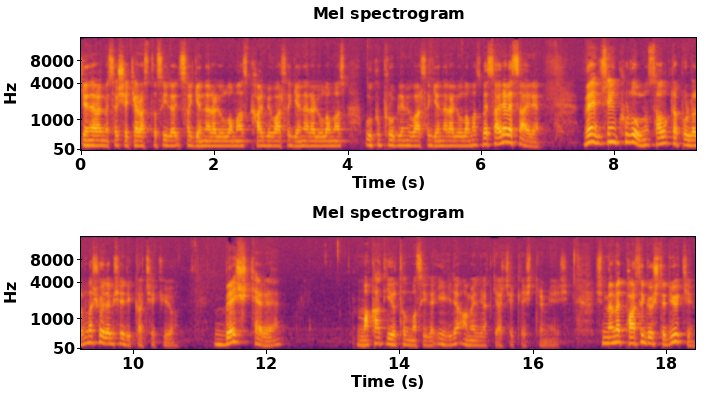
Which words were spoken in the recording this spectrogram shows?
General mesela şeker hastasıyla ise general olamaz, kalbi varsa general olamaz, uyku problemi varsa general olamaz vesaire vesaire. Ve Hüseyin Kurdoğlu'nun sağlık raporlarında şöyle bir şey dikkat çekiyor. 5 kere makat yırtılmasıyla ilgili ameliyat gerçekleştirmiş. Şimdi Mehmet Parti Göç'te diyor ki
